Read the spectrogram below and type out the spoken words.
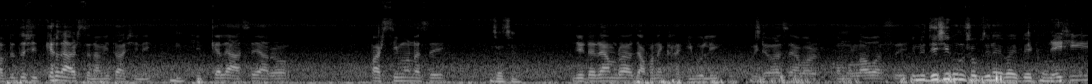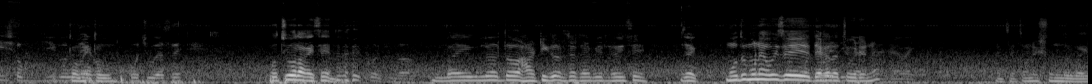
আপনি তো শীতকালে আসছেন আমি তো আসিনি। শীতকালে আছে আরও পার্সিমন আছে আচ্ছা আচ্ছা। যেটারে আমরা জাপানে খাকি বলি ওইটাও আছে আবার কমলাও আছে। কিন্তু দেশি কোনো সবজি নাই ভাই বেগুন দেশি সবজি টমেটো। কচু আছে। কচুও লাগাইছেন? কচু ভাই এগুলো তো হার্টিকালচার টাইপের হয়েছে যাক মধু মনে হয় ওই যে দেখা যাচ্ছে ওইটা না? হ্যাঁ আচ্ছা আচ্ছা অনেক সুন্দর ভাই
